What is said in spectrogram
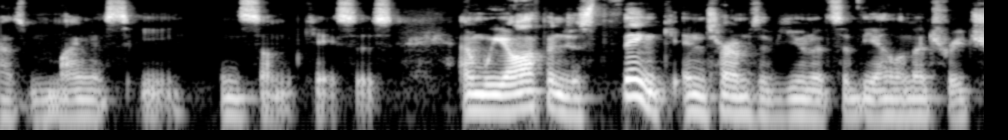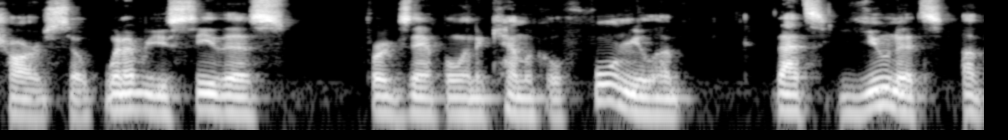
as minus E in some cases. And we often just think in terms of units of the elementary charge. So whenever you see this, for example, in a chemical formula, that's units of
